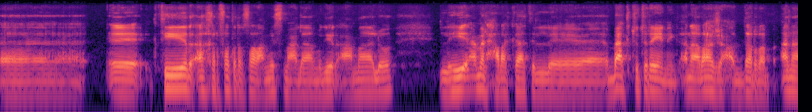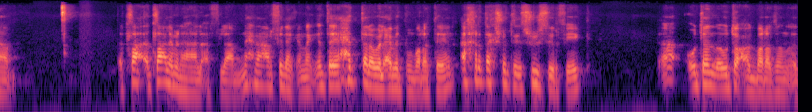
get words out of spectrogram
آه إيه، كثير آخر فترة صار عم يسمع لمدير أعماله اللي هي أعمل حركات back to training أنا راجع أتدرب. أنا اطلع اطلع لي من هالأفلام. نحن عارفينك إنك أنت حتى لو لعبت مباراتين آخرتك شو شو يصير فيك؟ آه، وتقعد برا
